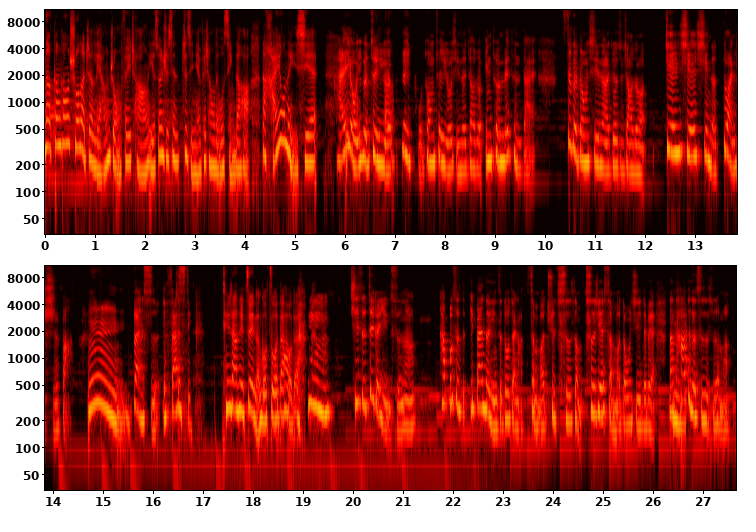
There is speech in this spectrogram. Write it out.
那刚刚说了这两种非常也算是现这几年非常流行的哈，那还有哪些？还有一个最流最普通最流行的叫做 intermittent diet。这个东西呢，就是叫做间歇性的断食法。嗯，断食 fasting，听上去最能够做到的。嗯，其实这个饮食呢，它不是一般的饮食都在讲怎么去吃什么，吃些什么东西，对不对？那它这个是是什么？嗯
